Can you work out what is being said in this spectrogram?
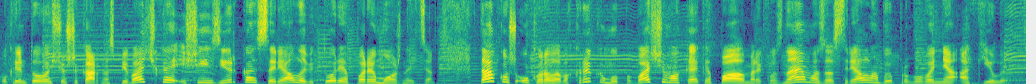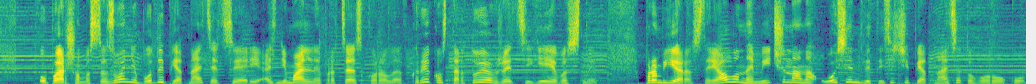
окрім того, що шикарна співачка, і ще й зірка серіалу Вікторія Переможниця. Також у королевах крику ми побачимо Кеке Палмер, яку знаємо за серіалом випробування Акіли. У першому сезоні буде 15 серій, а знімальний процес королев крику стартує вже цієї весни. Прем'єра серіалу намічена на осінь 2015 року.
